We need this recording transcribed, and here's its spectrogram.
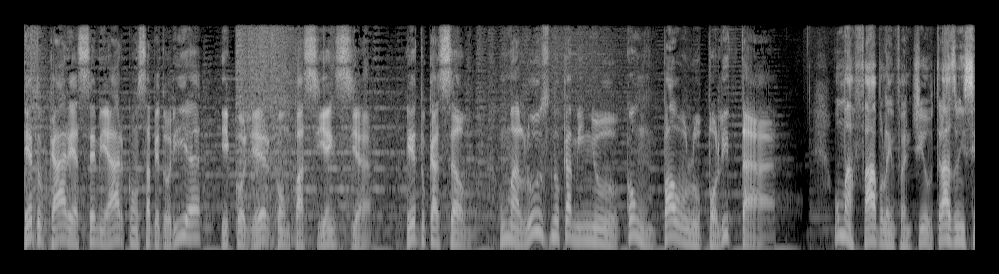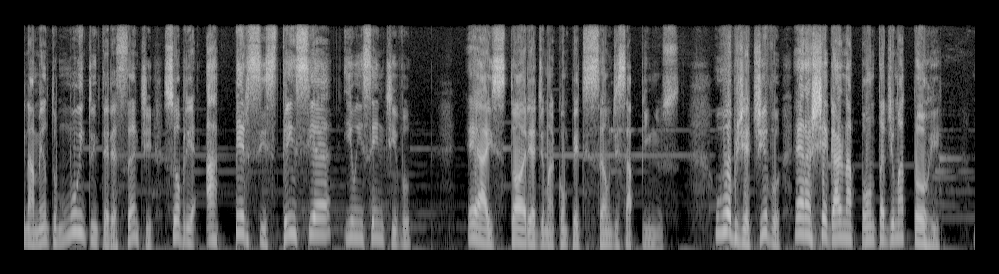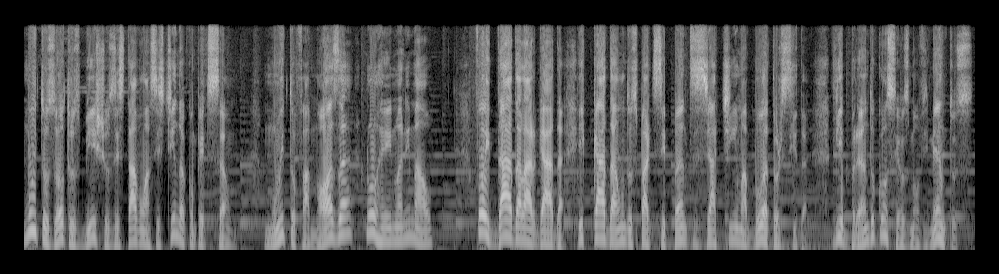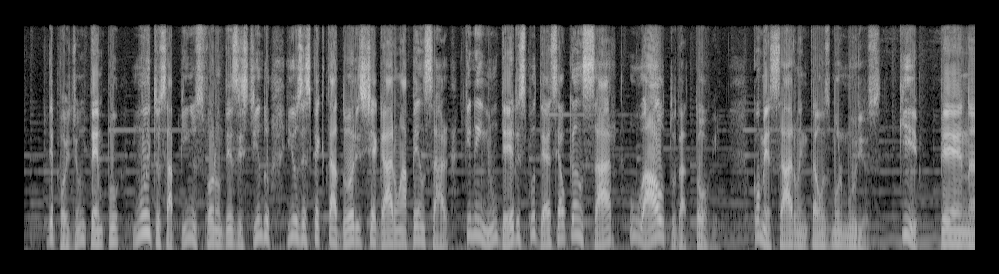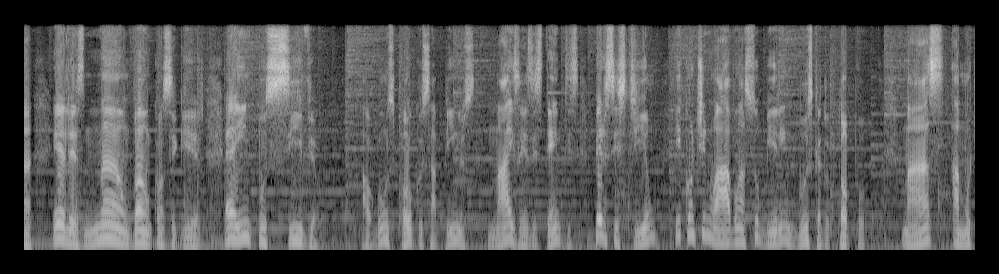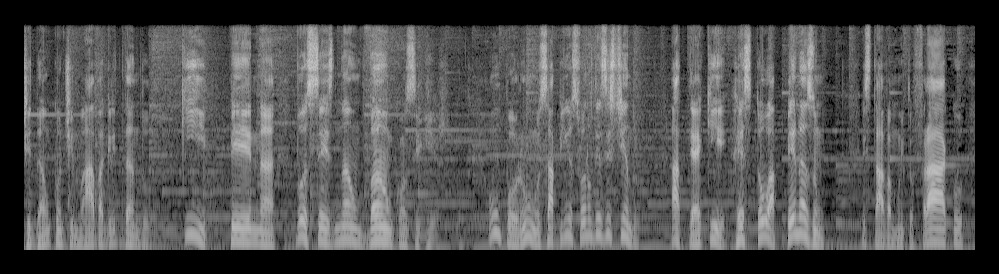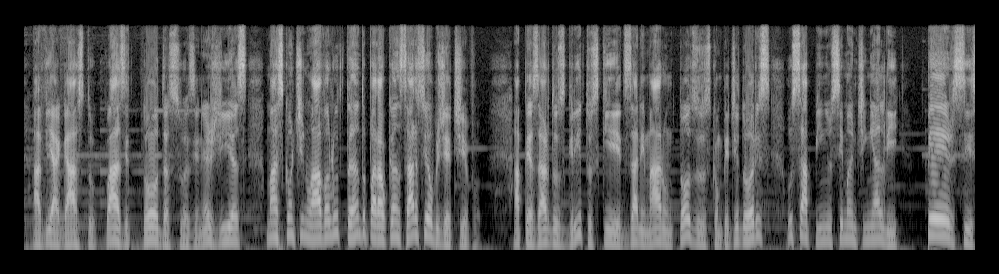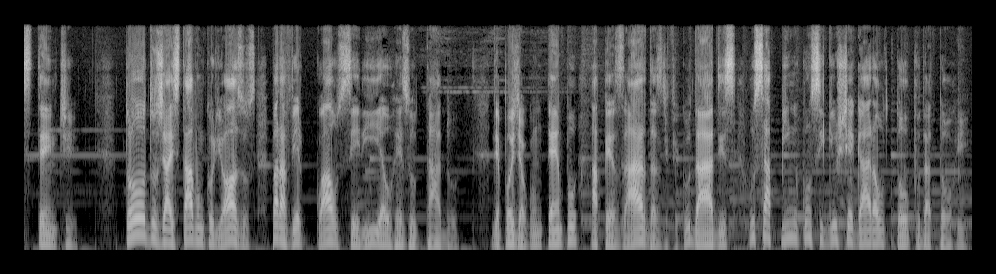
Educar é semear com sabedoria e colher com paciência. Educação, uma luz no caminho, com Paulo Polita. Uma fábula infantil traz um ensinamento muito interessante sobre a persistência e o incentivo. É a história de uma competição de sapinhos. O objetivo era chegar na ponta de uma torre Muitos outros bichos estavam assistindo à competição, muito famosa no reino animal. Foi dada a largada e cada um dos participantes já tinha uma boa torcida, vibrando com seus movimentos. Depois de um tempo, muitos sapinhos foram desistindo e os espectadores chegaram a pensar que nenhum deles pudesse alcançar o alto da torre. Começaram então os murmúrios. Que pena, eles não vão conseguir, é impossível. Alguns poucos sapinhos mais resistentes persistiam e continuavam a subir em busca do topo. Mas a multidão continuava gritando: Que pena, vocês não vão conseguir. Um por um, os sapinhos foram desistindo, até que restou apenas um. Estava muito fraco, havia gasto quase todas suas energias, mas continuava lutando para alcançar seu objetivo. Apesar dos gritos que desanimaram todos os competidores, o sapinho se mantinha ali, persistente. Todos já estavam curiosos para ver qual seria o resultado. Depois de algum tempo, apesar das dificuldades, o sapinho conseguiu chegar ao topo da torre.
